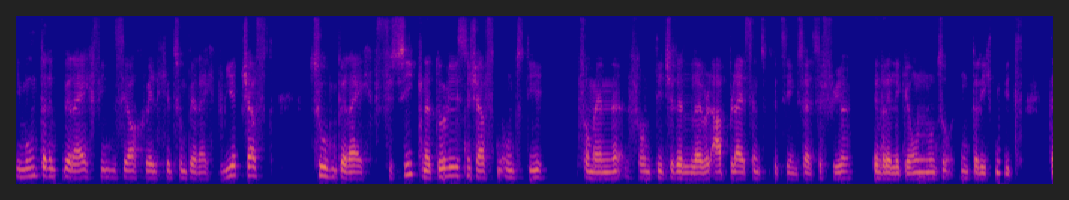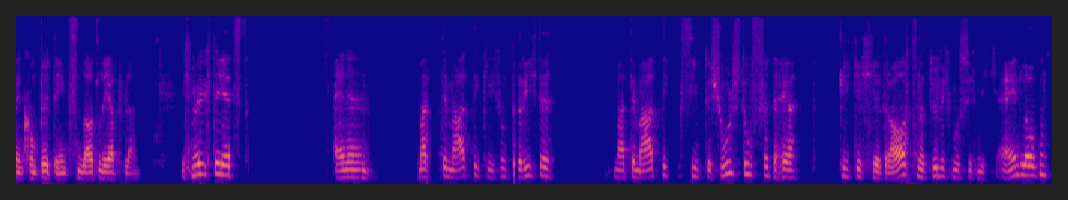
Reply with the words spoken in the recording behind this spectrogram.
Im unteren Bereich finden Sie auch welche zum Bereich Wirtschaft, zum Bereich Physik, Naturwissenschaften und die vom, vom Digital Level Up License beziehungsweise für den Religionsunterricht mit den Kompetenzen laut Lehrplan. Ich möchte jetzt einen Mathematik, ich unterrichte Mathematik siebte Schulstufe, daher klicke ich hier drauf. Natürlich muss ich mich einloggen.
